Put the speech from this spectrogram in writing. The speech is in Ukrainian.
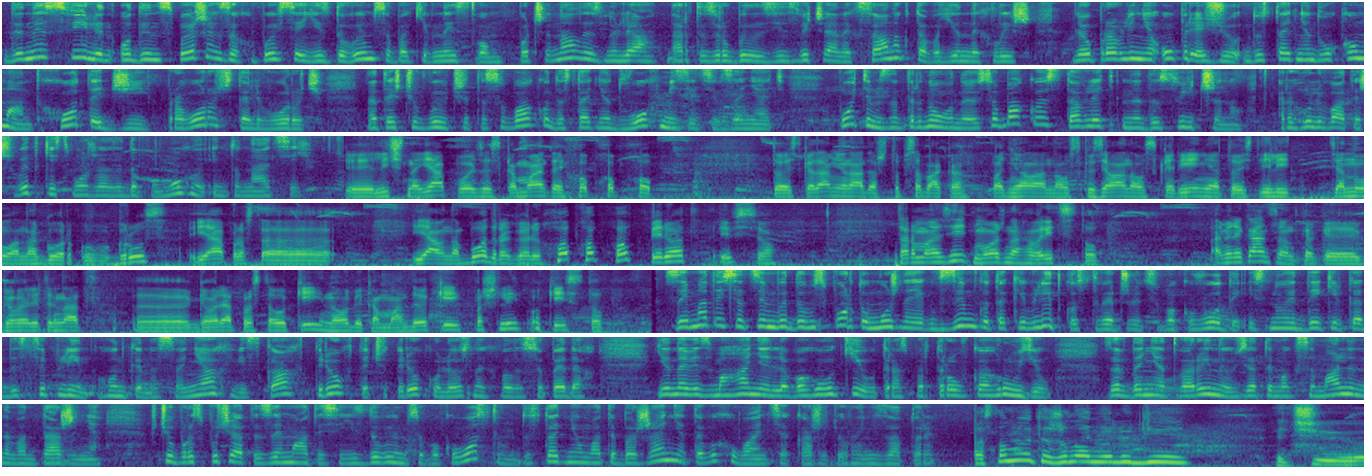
Денис Філін один з перших захопився їздовим собаківництвом. Починали з нуля. Нарти зробили зі звичайних санок та воєнних лиж. Для управління упряжжю достатньо двох команд – «Хо» та «Джі» – праворуч та ліворуч. На те, щоб вивчити собаку, достатньо двох місяців занять. Потім з натренованою собакою ставлять недосвідчену. Регулювати швидкість можна за допомогою інтонацій. Э, Лично я пользуюсь командой хоп-хоп-хоп. То есть, когда мне надо, чтобы собака подняла на, уск- взяла на ускорение, то есть, или тянула на горку в груз, я просто э, явно бодро говорю хоп-хоп-хоп, вперед, и все. Тормозить можно говорить стоп. Американцы, он, как э, говорит Ренат, э, говорят просто окей на обе команды. Окей, пошли, окей, стоп. Займатися цим видом спорту можна як взимку, так і влітку, стверджують собаководи. Існує декілька дисциплін – гонки на санях, візках, трьох- та чотирьохкольосних велосипедах. Є навіть змагання для ваговиків, транспортировка грузів. Завдання тварини – взяти максимальне навантаження. Щоб розпочати займатися їздовим собаководством, достатньо мати бажання та вихованця, кажуть організатори. Основное это желание людей.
